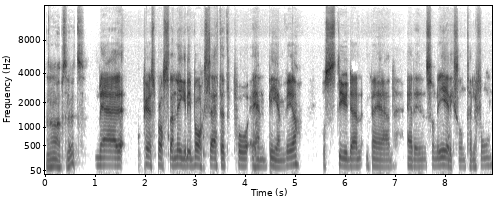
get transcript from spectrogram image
Ja, absolut. När Pierce Brosnan ligger i baksätet på en BMW och styr den med, är det en Sony Ericsson-telefon?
